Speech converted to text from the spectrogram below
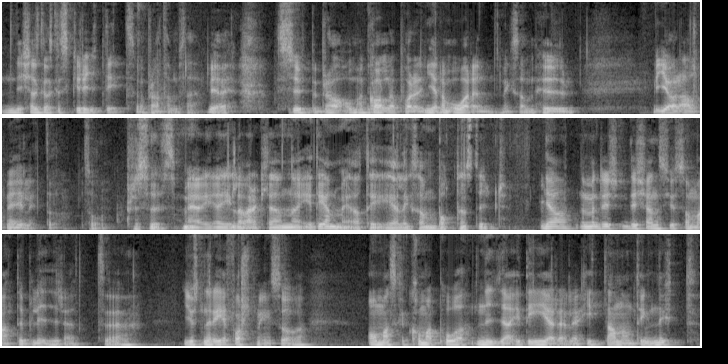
det känns ganska skrytigt att prata om så här. Vi är superbra om man kollar på den genom åren liksom hur vi gör allt möjligt och så. Precis, men jag, jag gillar verkligen idén med att det är liksom bottenstyrt. Ja, men det, det känns ju som att det blir ett... Eh, just när det är forskning så om man ska komma på nya idéer eller hitta någonting nytt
